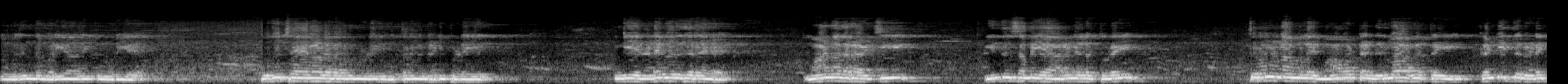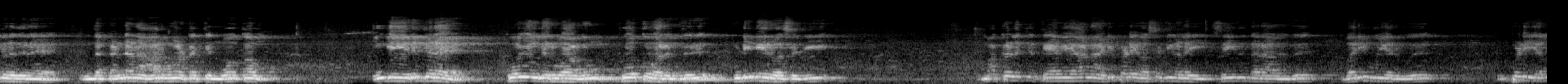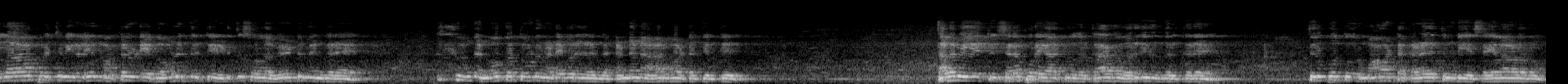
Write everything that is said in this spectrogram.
மிகுந்த மரியாதைக்கும் உரிய பொதுச் செயலாளர் அவர்களுடைய உத்தரவின் அடிப்படையில் இங்கே நடைபெறுகிற மாநகராட்சி இந்து சமய அறநிலத்துறை திருவண்ணாமலை மாவட்ட நிர்வாகத்தை கண்டித்து நடைபெறுகிற இந்த கண்டன ஆர்ப்பாட்டத்தின் நோக்கம் இங்கே இருக்கிற கோயில் நிர்வாகம் போக்குவரத்து குடிநீர் வசதி மக்களுக்கு தேவையான அடிப்படை வசதிகளை செய்து தராதது. வரி உயர்வு இப்படி எல்லா பிரச்சனைகளையும் மக்களுடைய கவனத்திற்கு எடுத்து சொல்ல வேண்டும் என்கிற அந்த நோக்கத்தோடு நடைபெறுகிற இந்த கண்டன ஆர்ப்பாட்டத்திற்கு தலைமையேற்று சிறப்புரையாற்றுவதற்காக வருகை தந்திருக்கிற திருப்பத்தூர் மாவட்ட கழகத்தினுடைய செயலாளரும்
